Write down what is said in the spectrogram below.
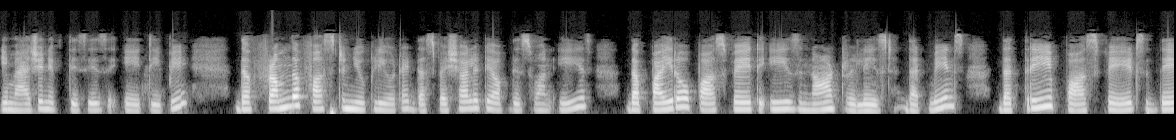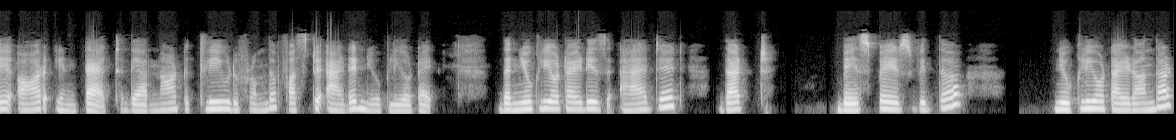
Imagine if this is ATP. The from the first nucleotide, the speciality of this one is the pyrophosphate is not released. That means the three phosphates they are intact. They are not cleaved from the first added nucleotide. The nucleotide is added that base pairs with the nucleotide on the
